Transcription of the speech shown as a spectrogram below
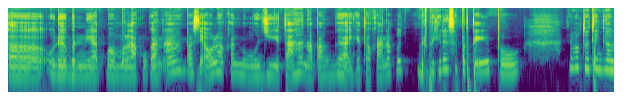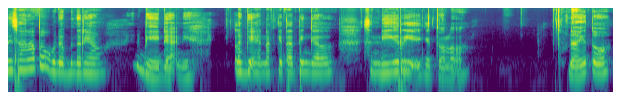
uh, udah berniat mau melakukan A pasti Allah akan menguji tahan apa enggak gitu kan. Aku berpikirnya seperti itu. Jadi waktu tinggal di sana tuh bener-bener yang ini beda nih. Lebih enak kita tinggal sendiri gitu loh Nah itu,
